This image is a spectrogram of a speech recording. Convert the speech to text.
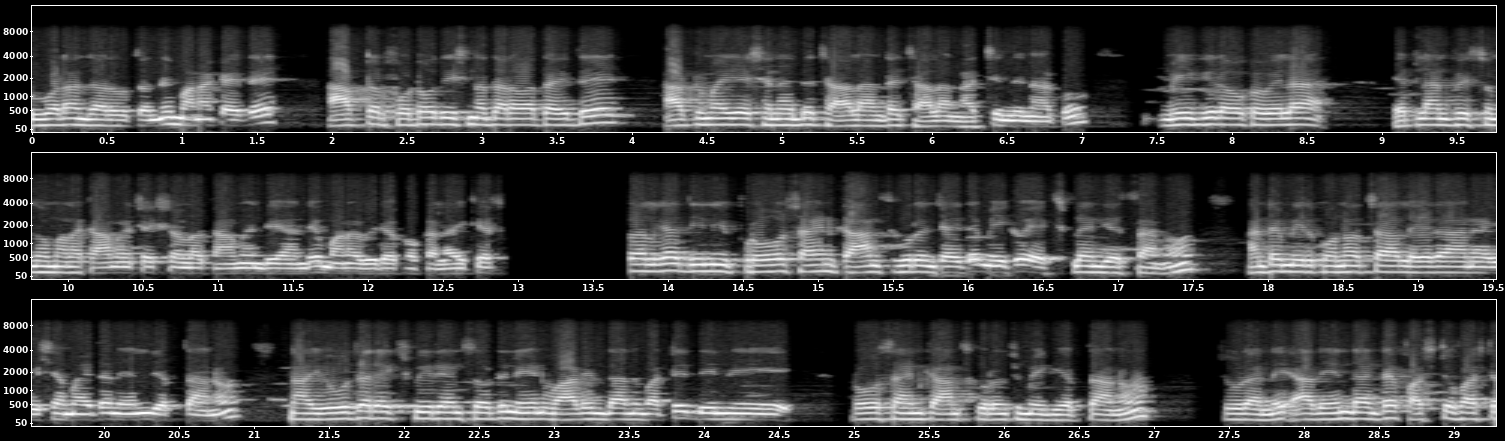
ఇవ్వడం జరుగుతుంది. మనకైతే ఆఫ్టర్ ఫోటో తీసిన తర్వాత అయితే ఆప్టిమైజేషన్ అయితే చాలా అంటే చాలా నచ్చింది నాకు. మీకు కూడా ఒకవేళ ఎట్లా అనిపిస్తుందో మన కామెంట్ సెక్షన్లో కామెంట్ చేయండి. మన వీడియోకి ఒక లైక్ వేసుకోవాలి గా దీని ప్రోస్ అండ్ కాన్స్ గురించి అయితే మీకు ఎక్స్ప్లెయిన్ చేస్తాను. అంటే మీరు కొనొచ్చా లేదా అనే విషయం అయితే నేను చెప్తాను. నా యూజర్ ఎక్స్పీరియన్స్ తోటి నేను వాడిన దాన్ని బట్టి దీన్ని ప్రోస్ అండ్ కాన్స్ గురించి మీకు చెప్తాను. చూడండి. అదేంటంటే ఫస్ట్ ఫస్ట్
